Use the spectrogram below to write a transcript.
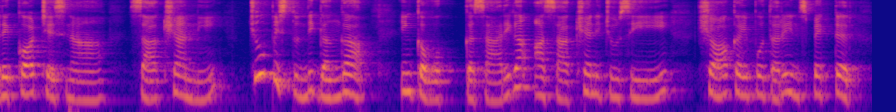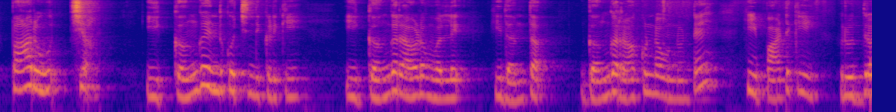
రికార్డ్ చేసిన సాక్ష్యాన్ని చూపిస్తుంది గంగా. ఇంకా ఒక్కసారిగా ఆ సాక్ష్యాన్ని చూసి షాక్ అయిపోతారు ఇన్స్పెక్టర్. పారు ఛ! ఈ గంగ ఎందుకు వచ్చింది ఇక్కడికి? ఈ గంగ రావడం వల్లే ఇదంతా. గంగ రాకుండా ఉండుంటే ఈ పాటికి రుద్ర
